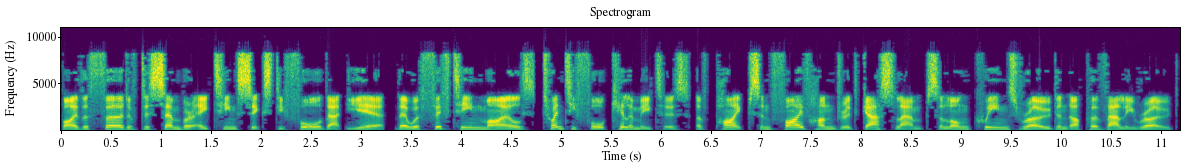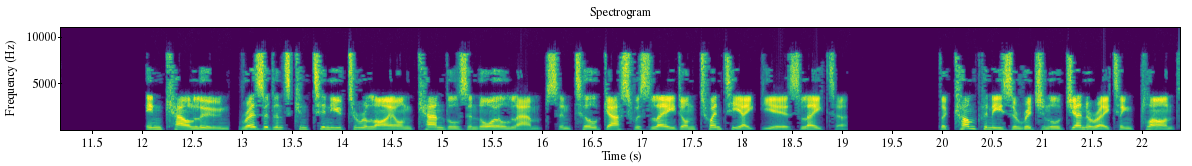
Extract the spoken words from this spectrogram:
by 3 December 1864 that year, there were 15 miles 24 kilometers of pipes and 500 gas lamps along Queen's Road and Upper Valley Road. In Kowloon, residents continued to rely on candles and oil lamps until gas was laid on 28 years later. The company's original generating plant,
